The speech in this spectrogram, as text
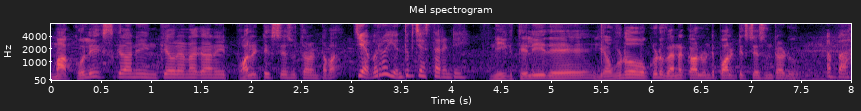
మా కొలీగ్స్ కానీ ఇంకెవరైనా కానీ పాలిటిక్స్ చేస్తుంటారంటవా? ఎవరో ఎందుకు చేస్తారండి? నీకు తెలియదే ఎవడో ఒకడు వెనకాలండి పాలిటిక్స్ చేస్తుంటాడు. అబ్బా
